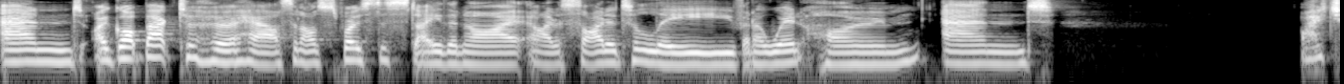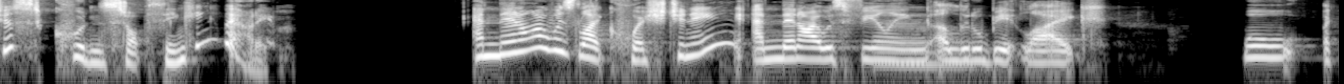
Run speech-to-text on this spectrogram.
And I got back to her house and I was supposed to stay the night. And I decided to leave and I went home and I just couldn't stop thinking about him. And then I was like questioning, and then I was feeling mm. a little bit like, well, like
